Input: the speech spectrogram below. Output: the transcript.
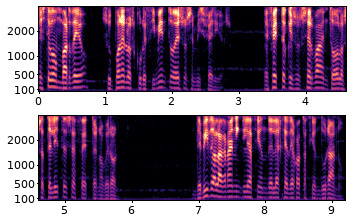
Este bombardeo supone el oscurecimiento de esos hemisferios, efecto que se observa en todos los satélites excepto en Oberón. Debido a la gran inclinación del eje de rotación de Urano,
